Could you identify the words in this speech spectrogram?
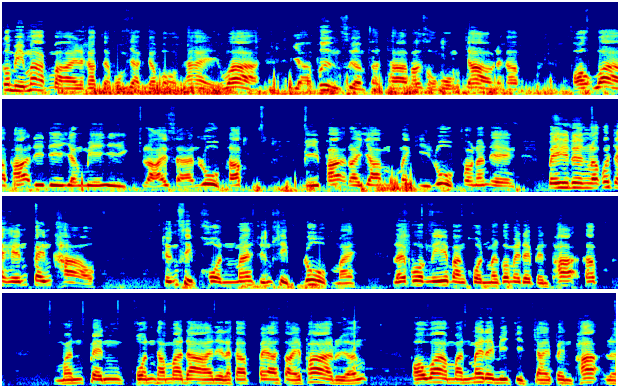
ก็มีมากมายนะครับ แต่ผมอยากจะบอกให้ว่าอย่าเพิ่งเสื่อมศรัทธาพระสงฆ์องค์เจ้านะครับ เพราะว่าพระดีๆ ยังมีอีกหลายแสนรูปครับ มีพระระยำไม่กี่รูปเท่านั้นเอง ปีหนึ่งเราก็จะเห็นเป็นข่าวถึงสิบคนไหมถึงสิบรูปไหมและพวกนี้บางคนมันก็ไม่ได้เป็นพระครับ มันเป็นคนธรรมดาเนี่ยแหละครับ ไปอาศัยผ้าเหลือง เพราะว่ามันไม่ได้มีจิตใจเป็นพระเล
